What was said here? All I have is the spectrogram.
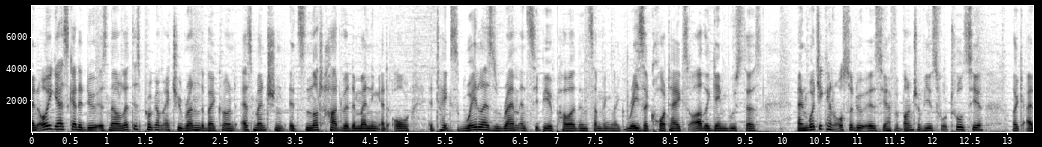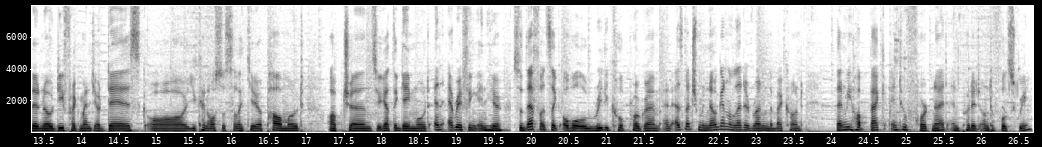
And all you guys gotta do is now let this program actually run in the background. As mentioned, it's not hardware demanding at all. It takes way less RAM and CPU power than something like Razer Cortex or other game boosters. And what you can also do is you have a bunch of useful tools here, like I don't know, defragment your disk, or you can also select your power mode options, you got the game mode and everything in here. So therefore it's like oh, overall really cool program. And as mentioned, we're now gonna let it run in the background. Then we hop back into Fortnite and put it onto full screen.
